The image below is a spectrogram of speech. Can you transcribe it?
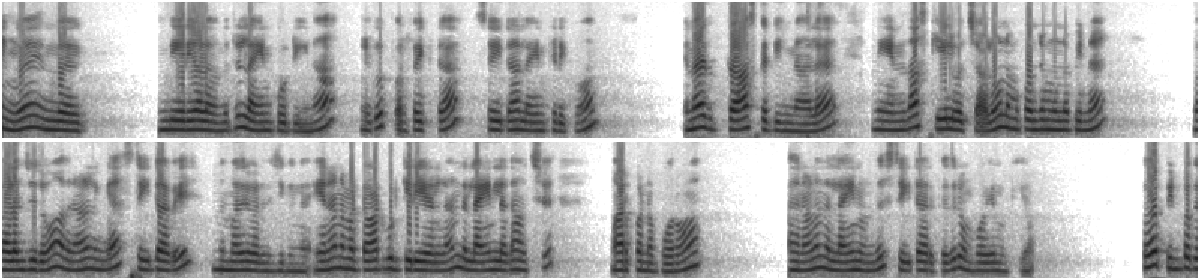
நீங்கள் இந்த இந்த ஏரியாவில் வந்துட்டு லைன் போட்டிங்கன்னா உங்களுக்கு பர்ஃபெக்டாக ஸ்ட்ரெயிட்டாக லைன் கிடைக்கும். ஏன்னா இது கிராஸ் கட்டிங்கனால நீ என்ன தான் ஸ்கேல் வச்சாலும் நம்ம கொஞ்சம் முன்ன பின்ன வளைஞ்சிரும். அதனால் நீங்கள் ஸ்ட்ரெயிட்டாகவே இந்த மாதிரி வரைஞ்சிக்கோங்க. ஏன்னா நம்ம டாட் பிடிக்கிறீங்கலாம் இந்த லைனில் தான் வச்சு மார்க் பண்ண போகிறோம் அதனால் அந்த லைன் வந்து ஸ்ட்ரெயிட்டாக இருக்கிறது ரொம்பவே முக்கியம். இப்போ பின்பக்க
